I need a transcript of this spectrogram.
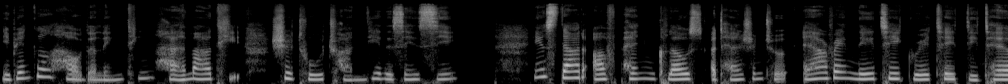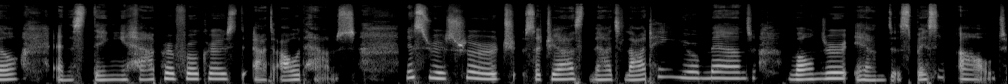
以便更好的聆听海马体试图传递的信息。Instead of paying close attention to every nitty gritty detail and staying hyper focused at all times, this research suggests that letting your mind wander and spacing out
